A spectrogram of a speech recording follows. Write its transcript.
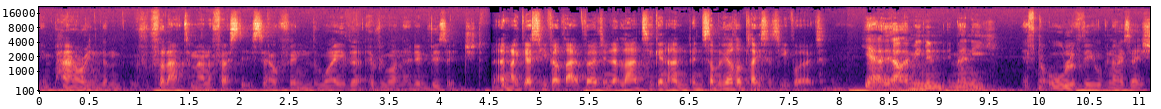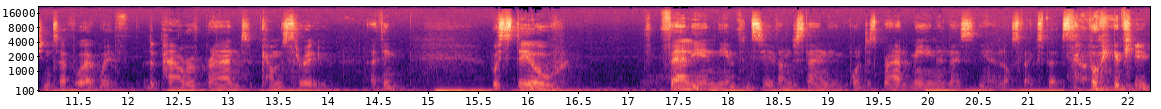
empowering them for that to manifest itself in the way that everyone had envisaged. And I guess you felt that at Virgin Atlantic and, and in some of the other places you've worked. Yeah, I mean, in many, if not all of the organizations I've worked with, the power of brand comes through. I think we're still fairly in the infancy of understanding what does brand mean and there's you know lots of experts that will give you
